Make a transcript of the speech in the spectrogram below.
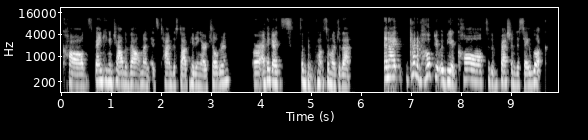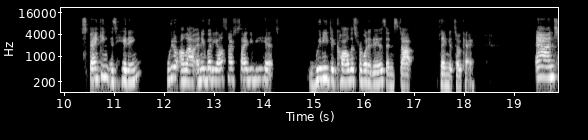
called spanking and child development it's time to stop hitting our children or i think i something similar to that and I kind of hoped it would be a call to the profession to say, look, spanking is hitting. We don't allow anybody else in our society to be hit. We need to call this for what it is and stop saying it's okay. And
